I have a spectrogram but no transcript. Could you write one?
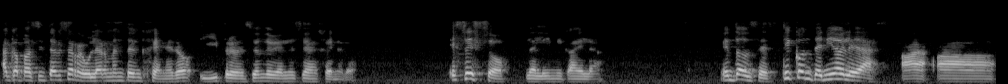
a capacitarse regularmente en género y prevención de violencia de género. Es eso la ley Micaela. Entonces, ¿qué contenido le das a,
